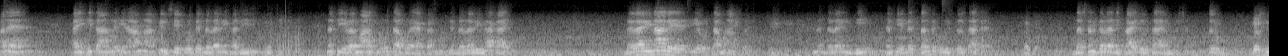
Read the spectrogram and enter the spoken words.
અને અહીંથી દાન લઈ આમ આપ્યું છે પોતે દલાલી ખાધી. નથી. નથી એવા માણસ ઓછા હોય આ કાળમાં જે દલાલી ના ખાય. દલાલી ના લે એ ઓછા માણસ હોય. અને દલાઈ લીધી નથી એટલે સંત પુરુષ તો સાથે. દર્શન કરવાથી ફાયદો થાય એમ તો દર્શન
